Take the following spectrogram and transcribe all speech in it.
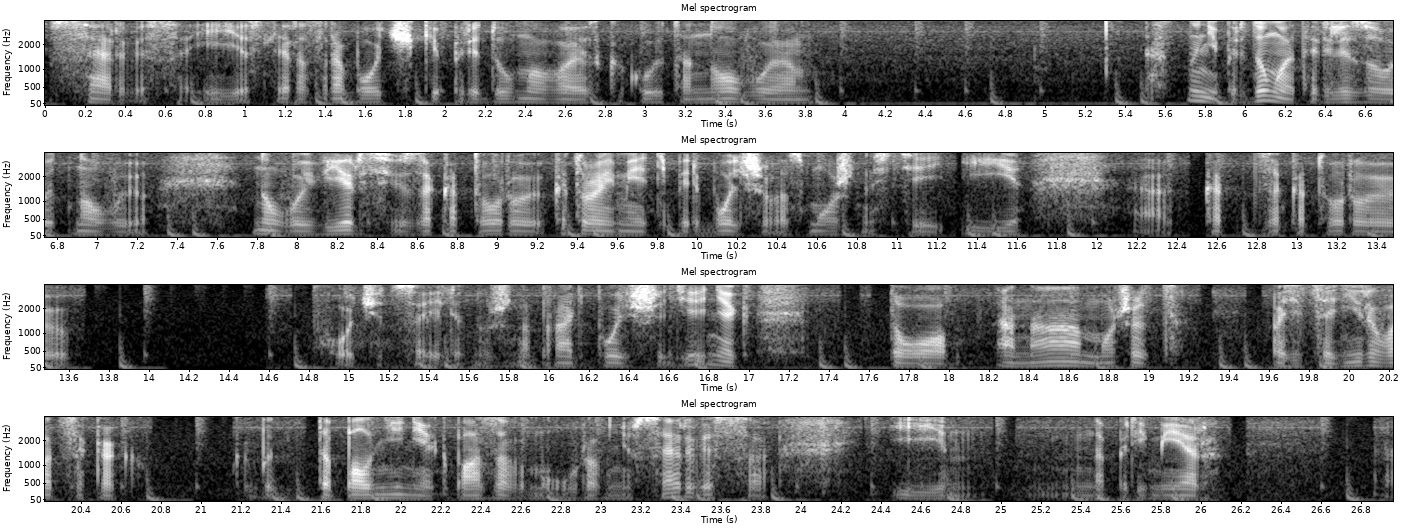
сервиса. И если разработчики придумывают какую-то новую ну не придумывают, а реализуют новую, новую версию, за которую, которая имеет теперь больше возможностей и э, за которую хочется или нужно брать больше денег, то она может позиционироваться как, как бы дополнение к базовому уровню сервиса. И, например, э,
